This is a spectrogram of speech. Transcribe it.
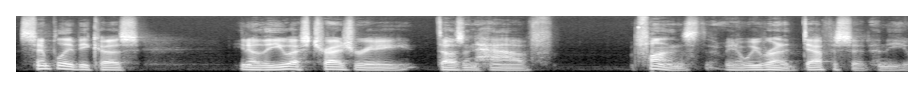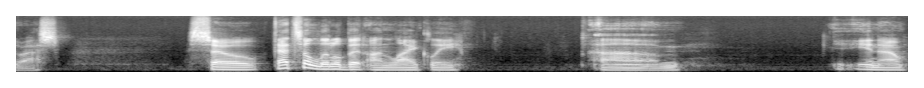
simply because you know the U.S. Treasury doesn't have funds. You know, we run a deficit in the U.S. So that's a little bit unlikely. Um, you know,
